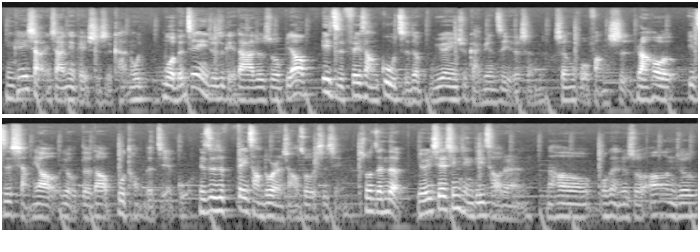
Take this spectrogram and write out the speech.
你可以想一下，你也可以试试看。我我的建议就是给大家，就是说不要一直非常固执的不愿意去改变自己的生生活方式，然后一直想要有得到不同的结果，那这是非常多人想要做的事情。说真的，有一些心情低潮的人，然后我可能就说，哦，你就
